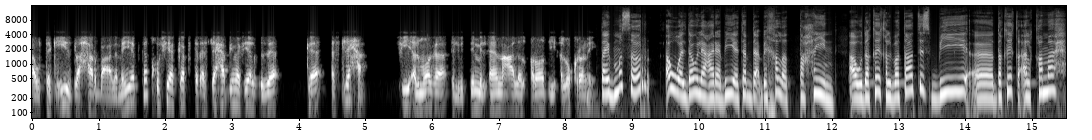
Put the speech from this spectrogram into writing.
أو تجهيز لحرب عالمية بتدخل فيها كافه الاسلحه بما فيها الغذاء كأسلحة. في المواجهة اللي بتتم الآن على الأراضي الأوكرانية. طيب مصر أول دولة عربية تبدأ بخلط طحين أو دقيق البطاطس بدقيق القمح،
